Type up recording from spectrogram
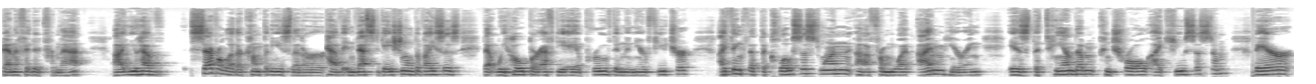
benefited from that. Uh, you have several other companies that are have investigational devices that we hope are FDA approved in the near future. I think that the closest one, uh, from what I'm hearing, is the Tandem Control IQ system. Their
